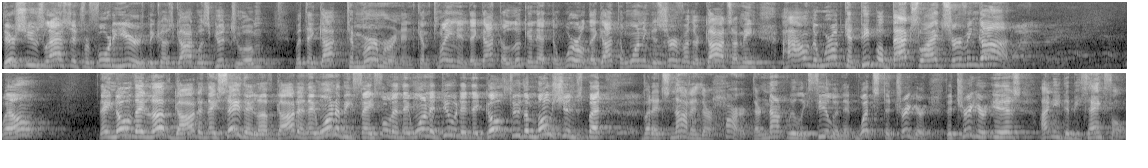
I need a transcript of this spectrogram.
Their shoes lasted for 40 years because God was good to them, but they got to murmuring and complaining. They got to looking at the world. They got to wanting to serve other gods. I mean, how in the world can people backslide serving God? Well, they know they love God and they say they love God and they want to be faithful and they want to do it and they go through the motions, but but it's not in their heart. They're not really feeling it. What's the trigger? The trigger is I need to be thankful.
